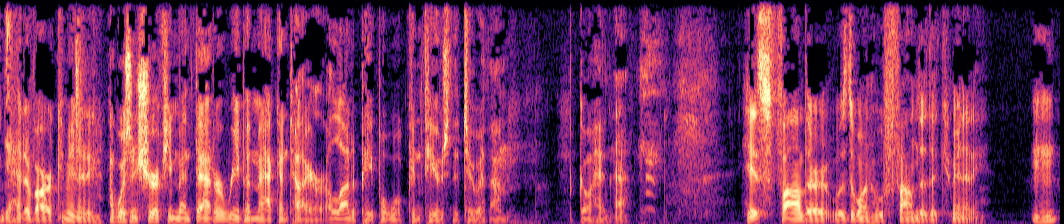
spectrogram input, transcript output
the head of our community. I wasn't sure if you meant that or Reba McEntire. A lot of people will confuse the two of them. Go ahead. Nah. His father was the one who founded the community. Mm-hmm.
